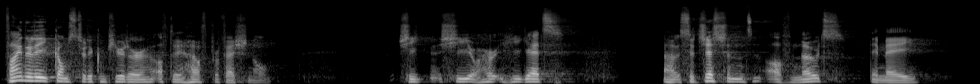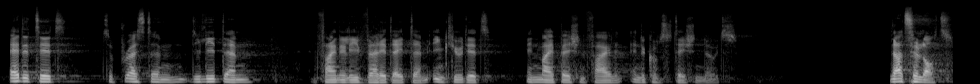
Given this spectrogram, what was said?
Finally, it comes to the computer of the health professional. She, she or her, he gets uh, suggestions of notes. They may edit it, suppress them, delete them, and finally validate them, include it in my patient file in the consultation notes. That's a lot.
